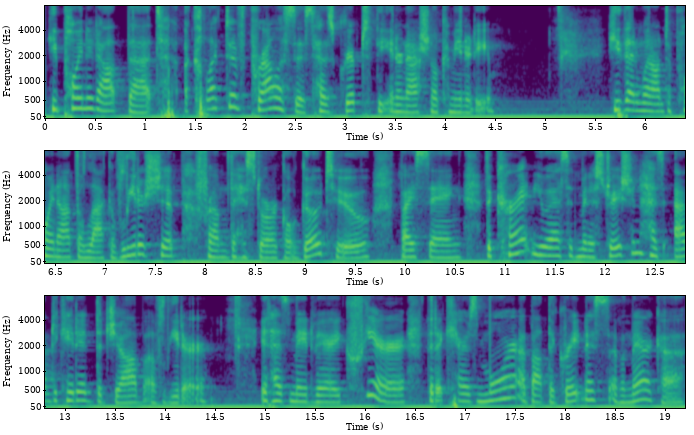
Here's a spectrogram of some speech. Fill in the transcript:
He pointed out that a collective paralysis has gripped the international community. He then went on to point out the lack of leadership from the historical go to by saying the current US administration has abdicated the job of leader. It has made very clear that it cares more about the greatness of America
